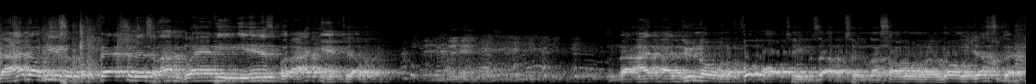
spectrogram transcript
Now, I know he's a perfectionist, and I'm glad he is, but I can't tell it. Now, I, I do know when a football team is out of tune. I saw one of those yesterday.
